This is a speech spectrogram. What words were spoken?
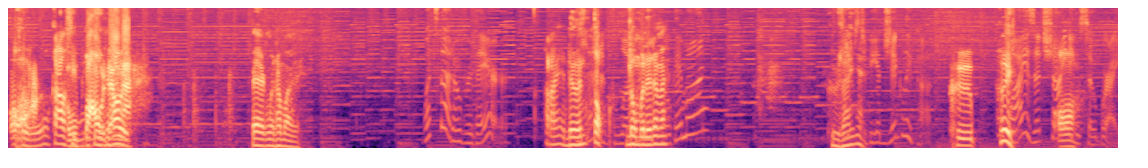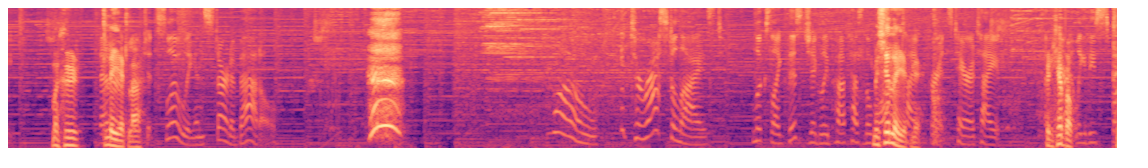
โอ้โหเก้าสิบเบาจังเท่านะแปลงมาทำไม What's that over there? อะไรเดิน Is that ตก a ลงไปเลยได้ไหม glowing Pokemon? คืออะไร Seems เนี่ย to be a Jigglypuff. คือเฮ้ย Why is it Oh. shining so bright? มันคือ Better เลดล่ะ approach it slowly and start a battle. Whoa! It terastallized. Looks like this Jigglypuff has the ไม่ใช่ water เลดเนี่ย type for its Terra type. เป็นแค่แบบ Apparently, these เท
